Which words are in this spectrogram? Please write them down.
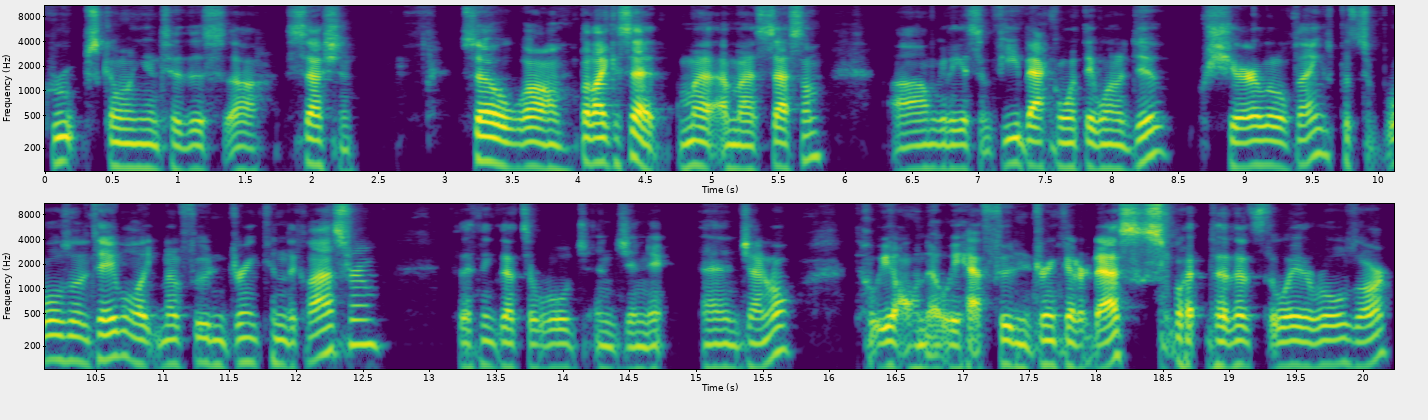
groups going into this uh, session. So, um, but like I said, I'm gonna I'm gonna assess them. Uh, I'm gonna get some feedback on what they want to do, share little things, put some rules on the table, like no food and drink in the classroom. because I think that's a rule in, gen- in general. we all know we have food and drink at our desks, but that's the way the rules are.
